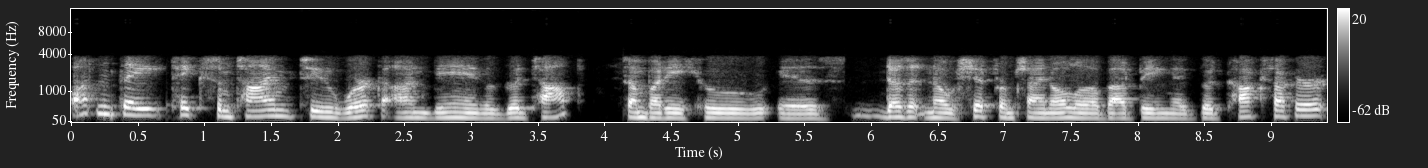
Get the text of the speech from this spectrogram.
oughtn't they take some time to work on being a good top? Somebody who is doesn't know shit from Shinola about being a good cocksucker,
